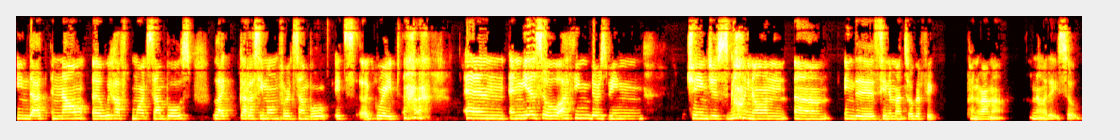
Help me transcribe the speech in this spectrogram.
in that. And now uh, we have more examples, like Carla Simon, for example. It's uh, great, and and yeah. So I think there's been changes going on um, in the cinematographic panorama nowadays. So.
